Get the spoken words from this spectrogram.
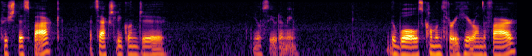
push this back, it's actually going to You'll see what I mean. The walls coming through here on the fire.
